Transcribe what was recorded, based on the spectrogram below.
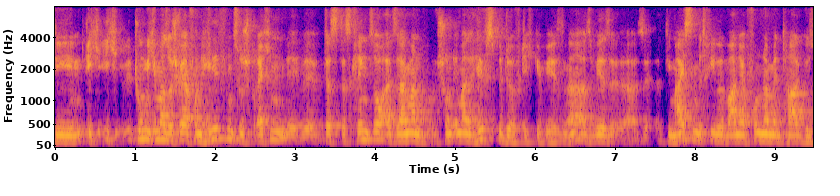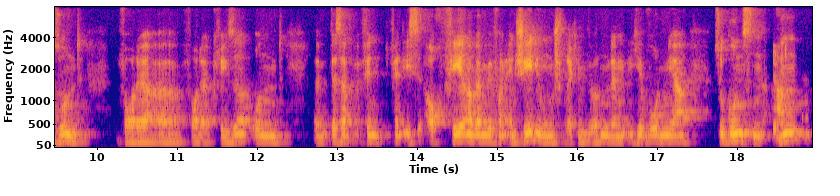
die, ich, ich tue mich immer so schwer, von Hilfen zu sprechen. Das, das klingt so, als sei man schon immer hilfsbedürftig gewesen. Ne? Also, wir, also die meisten Betriebe waren ja fundamental gesund vor der, äh, vor der Krise. Und äh, deshalb finde find ich es auch fairer, wenn wir von Entschädigungen sprechen würden. Denn hier wurden ja zugunsten an,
